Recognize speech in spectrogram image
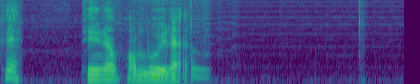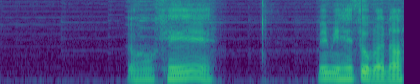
เค ทีนี้เราพร้อมลุยแล้ว โอเค ไม่มีให้สูบแล้วเนาะ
